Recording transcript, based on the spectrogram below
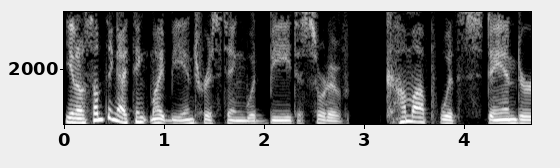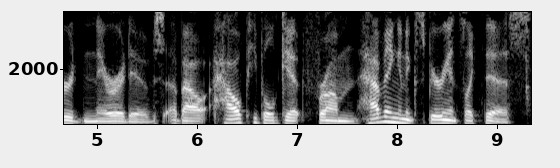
You know, something I think might be interesting would be to sort of come up with standard narratives about how people get from having an experience like this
